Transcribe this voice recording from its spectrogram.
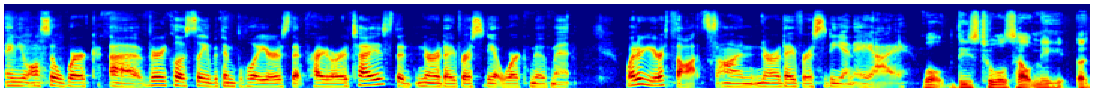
and you also work uh, very closely with employers that prioritize the neurodiversity at work movement. What are your thoughts on neurodiversity and AI? Well, these tools help me a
